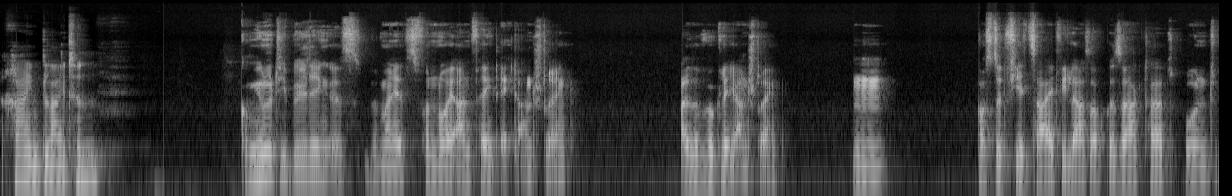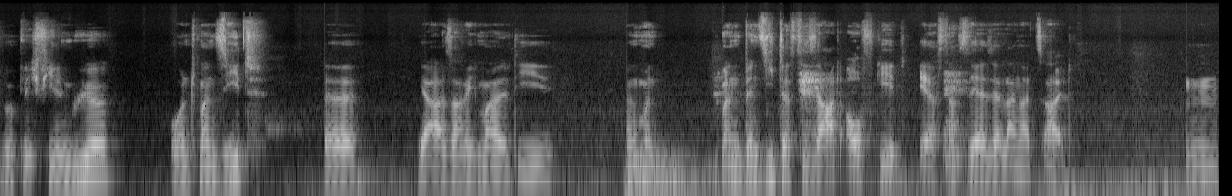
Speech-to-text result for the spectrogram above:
reingleiten? Community Building ist, wenn man jetzt von neu anfängt, echt anstrengend. Also wirklich anstrengend. Hm. Kostet viel Zeit, wie Lars auch gesagt hat, und wirklich viel Mühe. Und man sieht, äh, ja, sag ich mal, die. Man, man, man, man sieht, dass die Saat aufgeht, erst nach sehr, sehr langer Zeit. Hm.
